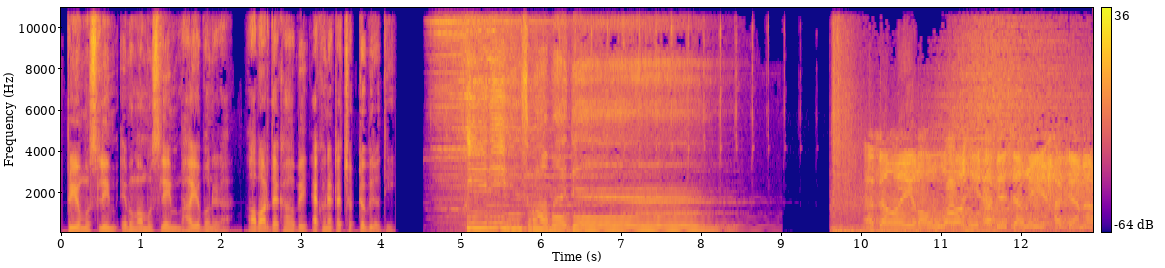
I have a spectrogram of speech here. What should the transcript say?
প্রিয় মুসলিম এবং অমুসলিম ভাই ও বোনেরা আবার দেখা হবে এখন একটা ছোট্ট বিরতি It is Ramadan. أفغير الله أبتغي حكما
